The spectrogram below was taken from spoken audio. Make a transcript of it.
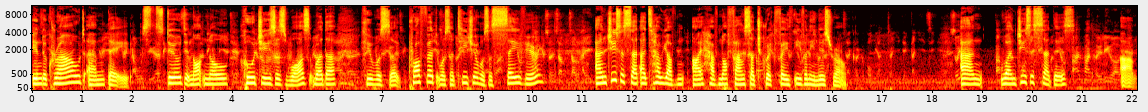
in the crowd and they still did not know who Jesus was, whether he was a prophet, was a teacher, was a savior. And Jesus said, I tell you, I have not found such great faith even in Israel. And when Jesus said this, um,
